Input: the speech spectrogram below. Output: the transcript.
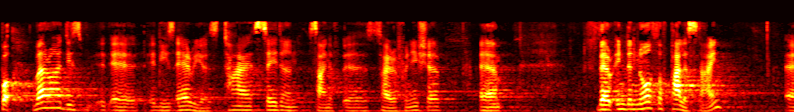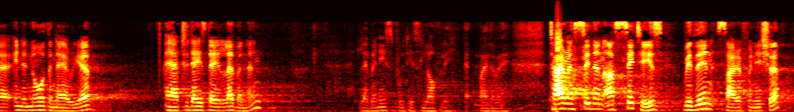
But where are these, uh, these areas? Tyre, Sidon, uh, Syrophoenicia. Um, they're in the north of Palestine, uh, in the northern area. Uh, today's day, Lebanon. Lebanese food is lovely, by the way. Tyre and Sidon are cities within Syrophoenicia.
